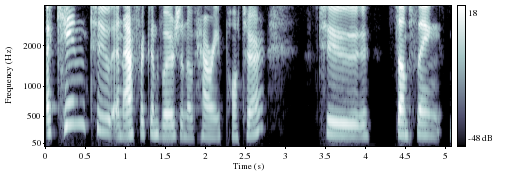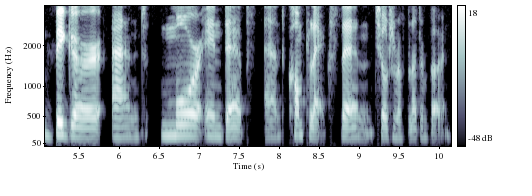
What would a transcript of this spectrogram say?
akin to an African version of Harry Potter to something bigger and more in depth and complex than Children of Blood and Bone.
